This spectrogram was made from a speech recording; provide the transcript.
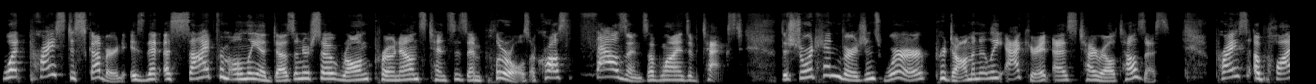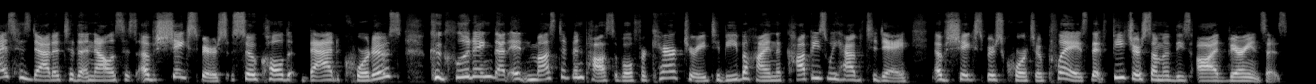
What Price discovered is that aside from only a dozen or so wrong pronouns, tenses, and plurals across thousands of lines of text, the shorthand versions were predominantly accurate, as Tyrrell tells us. Price applies his data to the analysis of Shakespeare's so called bad quartos, concluding concluding that it must have been possible for Charactery to be behind the copies we have today of Shakespeare's quarto plays that feature some of these odd variances.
